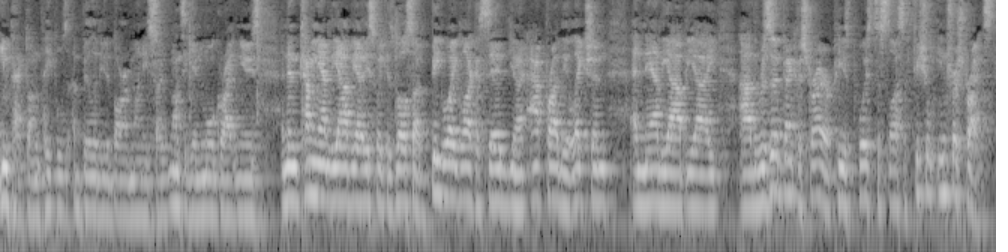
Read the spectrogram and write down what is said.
impact on people's ability to borrow money. So once again, more great news. And then coming out of the RBA this week as well. So big week, like I said, you know, APRA, the election, and now the RBA. Uh, the Reserve Bank of Australia appears poised to slice official interest rates.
